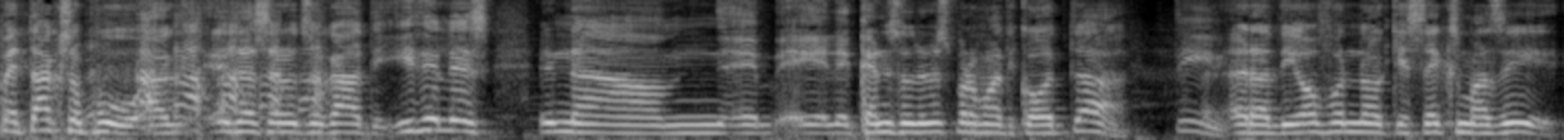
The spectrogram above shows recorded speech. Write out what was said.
πετάξω πού. Α, Να σε ρωτήσω κάτι. Ήθελες να ε, ε, κάνεις τον νερό πραγματικότητα; Τι; Ραδιόφωνο και σεξ μαζί;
